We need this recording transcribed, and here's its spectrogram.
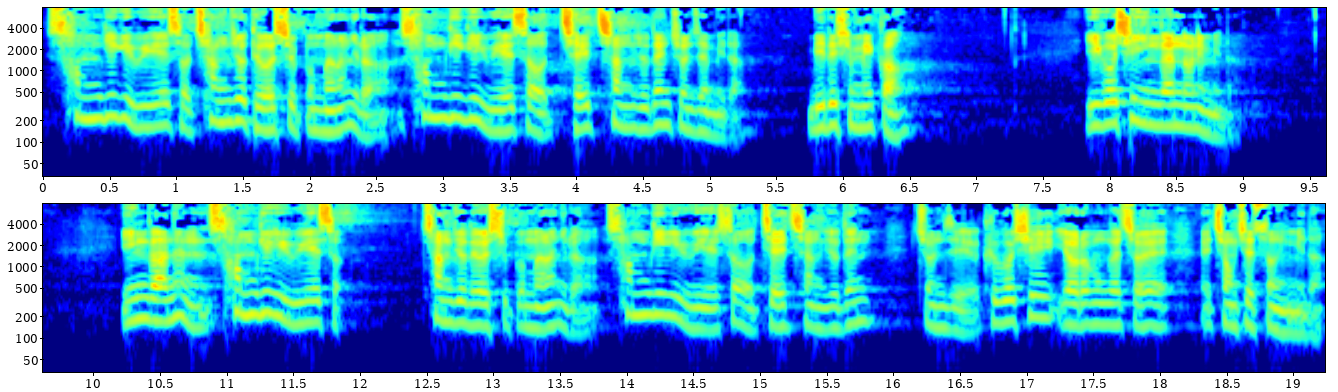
섬기기 위해서 창조되었을 뿐만 아니라 섬기기 위해서 재창조된 존재입니다. 믿으십니까? 이것이 인간론입니다. 인간은 섬기기 위해서 창조되었을 뿐만 아니라 섬기기 위해서 재창조된 존재예요. 그것이 여러분과 저의 정체성입니다.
